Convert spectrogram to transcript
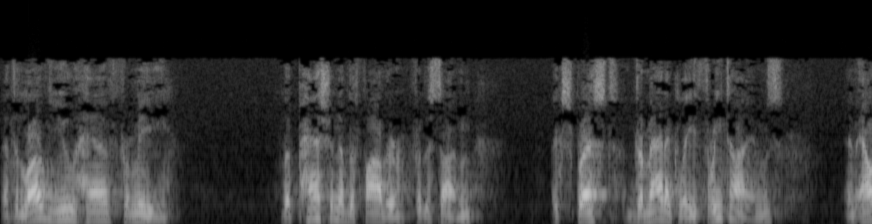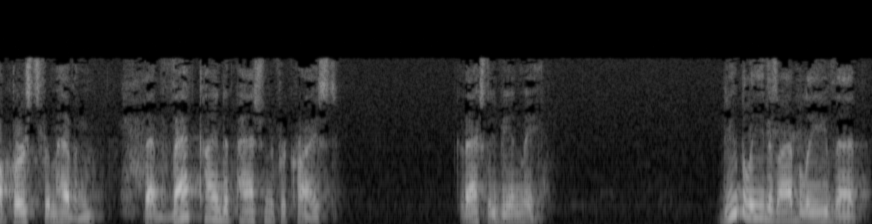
that the love you have for me, the passion of the Father for the Son, expressed dramatically three times in outbursts from heaven, that that kind of passion for Christ could actually be in me. Do you believe, as I believe, that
